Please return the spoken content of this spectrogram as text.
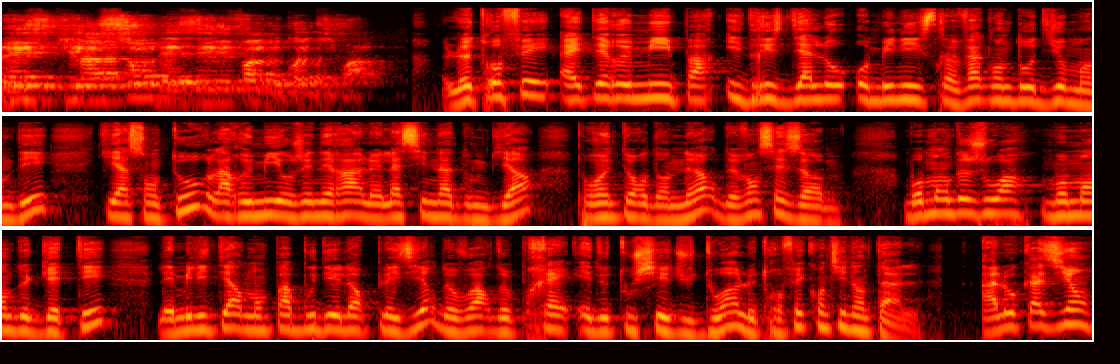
l'inspiration des éléphants de Côte d'Ivoire. Le trophée a été remis par Idriss Diallo au ministre Vagondo Diomandé, qui à son tour l'a remis au général Lassina Doumbia pour un tour d'honneur devant ses hommes. Moment de joie, moment de gaieté, les militaires n'ont pas boudé leur plaisir de voir de près et de toucher du doigt le trophée continental. À l'occasion,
